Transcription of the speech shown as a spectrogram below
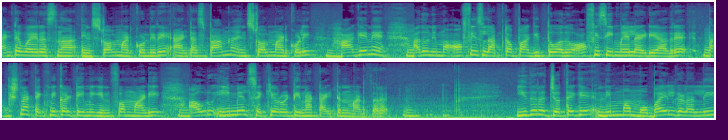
ಆ್ಯಂಟಿವೈರಸ್ನ ಇನ್ಸ್ಟಾಲ್ ಮಾಡ್ಕೊಂಡಿರಿ ಆ್ಯಂಟ ಸ್ಪ್ಯಾಮ್ನ ಇನ್ಸ್ಟಾಲ್ ಮಾಡ್ಕೊಳ್ಳಿ. ಹಾಗೇನೆ ಅದು ನಿಮ್ಮ ಆಫೀಸ್ ಲ್ಯಾಪ್ಟಾಪ್ ಆಗಿತ್ತು ಅದು ಆಫೀಸ್ ಇಮೇಲ್ ಐ ಡಿ ಆದರೆ ತಕ್ಷಣ ಟೆಕ್ನಿಕಲ್ ಟೀಮಿಗೆ ಇನ್ಫಾರ್ಮ್ ಮಾಡಿ ಅವರು ಇಮೇಲ್ ಸೆಕ್ಯೂರಿಟಿನ ಟೈಟನ್ ಮಾಡ್ತಾರೆ. ಇದರ ಜೊತೆಗೆ ನಿಮ್ಮ ಮೊಬೈಲ್ಗಳಲ್ಲಿ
